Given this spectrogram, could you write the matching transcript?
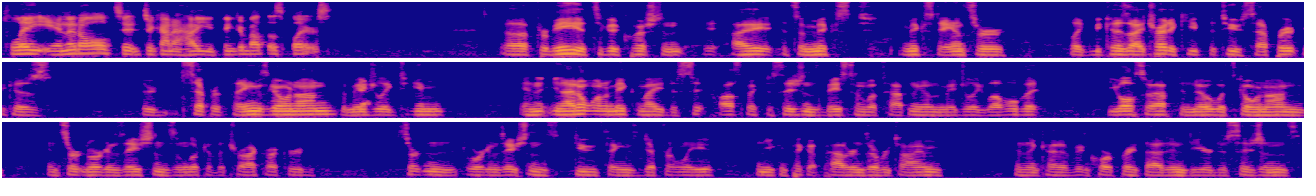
play in at all to, to kind of how you think about those players? Uh, for me, it's a good question. I it's a mixed mixed answer, like because I try to keep the two separate because they're separate things going on. The major yeah. league team, and and I don't want to make my deci- prospect decisions based on what's happening on the major league level, but you also have to know what's going on in certain organizations and look at the track record certain organizations do things differently and you can pick up patterns over time and then kind of incorporate that into your decisions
